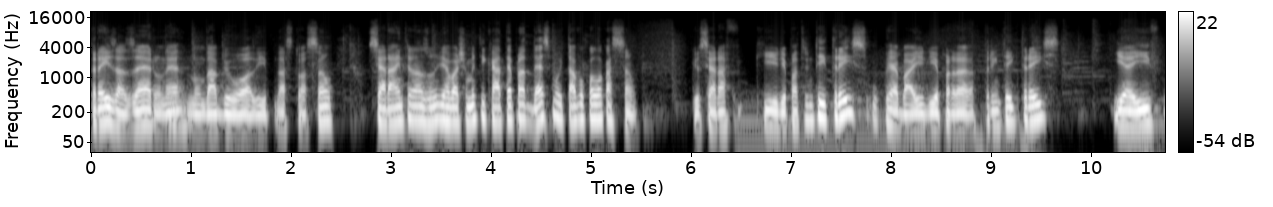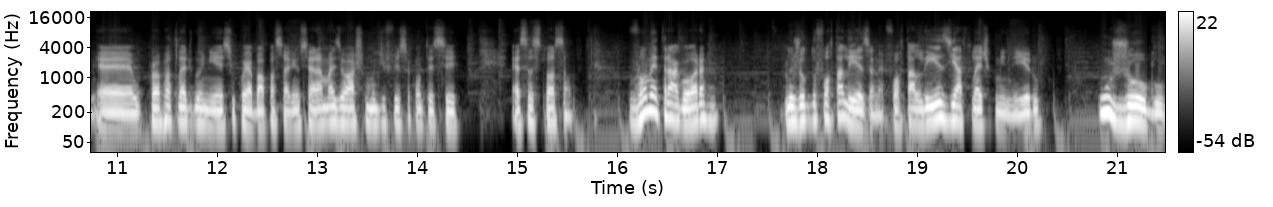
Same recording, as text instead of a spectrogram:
3 a 0 né, num WO ali na situação, o Ceará entra na zona de rebaixamento e cai até para a 18ª colocação. Que o Ceará que iria para 33, o Cuiabá iria para 33, e aí é, o próprio Atlético Goianiense e o Cuiabá passariam o Ceará, mas eu acho muito difícil acontecer essa situação. Vamos entrar agora no jogo do Fortaleza, né? Fortaleza e Atlético Mineiro. Um jogo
